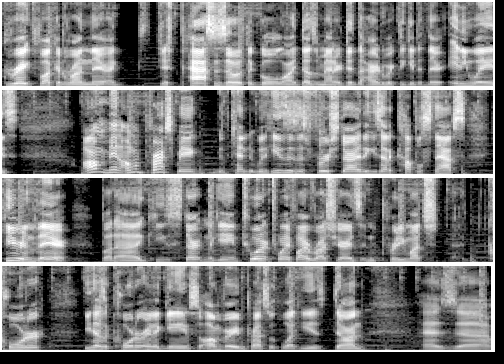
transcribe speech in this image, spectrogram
great fucking run there just passes out at the goal line. Doesn't matter. Did the hard work to get it there anyways. I'm man, I'm impressed, man. With Ken, with he's his first start. I think he's had a couple snaps here and there, but uh, he's starting the game. 225 rush yards in pretty much quarter. He has a quarter in a game, so I'm very impressed with what he has done. As uh,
